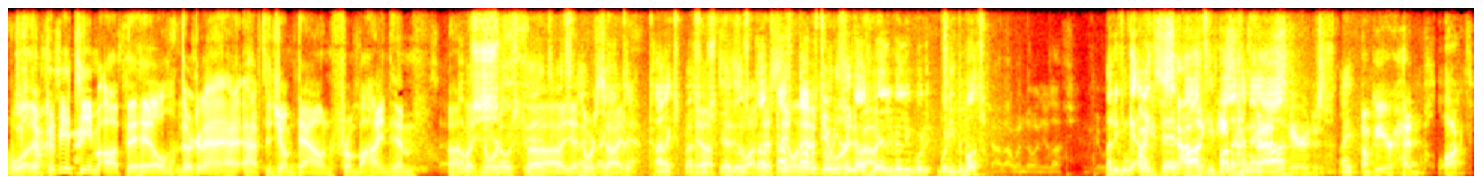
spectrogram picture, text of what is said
Well, Just there could be a team up the hill. They're gonna ha- have to jump down from behind him, uh, like north, so scared to uh, yeah, sniped, north like, side. I can't express Yeah, how scared is I was. what- That, that's the that, only that was the only thing I was really, really worried, worried about. Not even getting like he's just third got, party by like decent an vest AR. here. Just Snipe. don't get your head plucked.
